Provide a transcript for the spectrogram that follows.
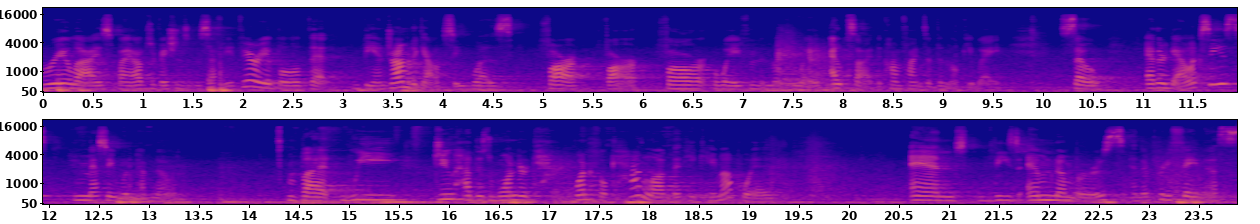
realized by observations of the Cepheid variable that the Andromeda galaxy was far, far, far away from the Milky Way, outside the confines of the Milky Way. So, other galaxies, Messier wouldn't have known. But we do have this wonder, wonderful catalog that he came up with and these M numbers, and they're pretty famous,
